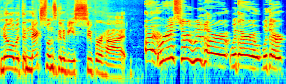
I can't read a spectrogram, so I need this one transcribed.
no. But the next one's going to be super hot. All right, we're gonna start with our with our with our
